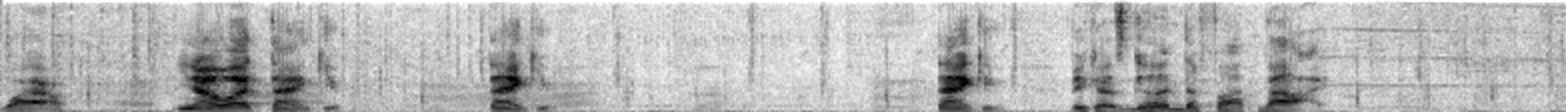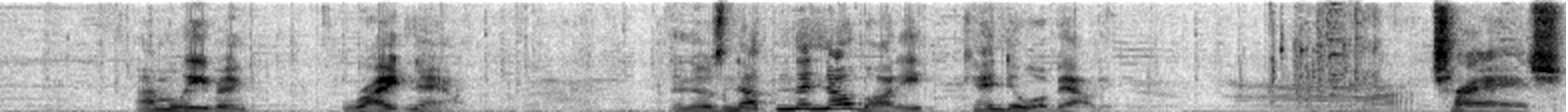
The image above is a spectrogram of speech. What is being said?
Wow. You know what? Thank you. Thank you. Thank you. Because good the fuck bye. I'm leaving right now. And there's nothing that nobody can do about it. Trash.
